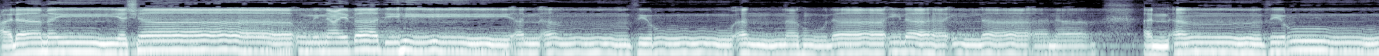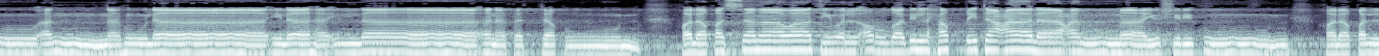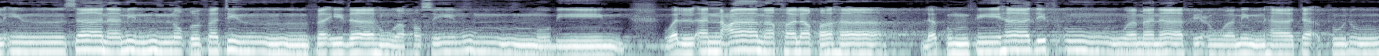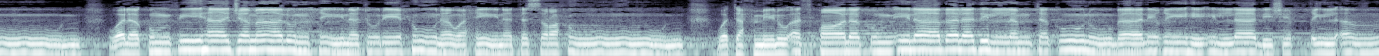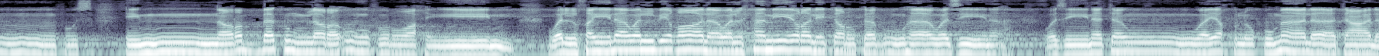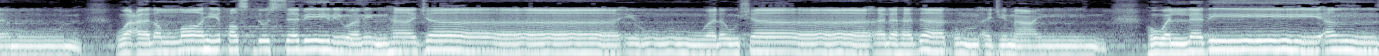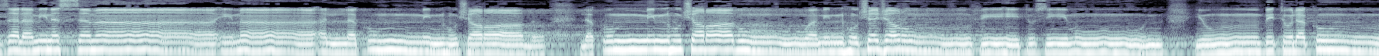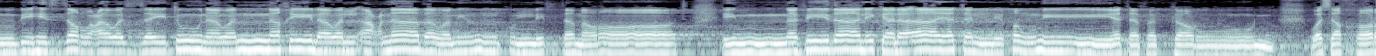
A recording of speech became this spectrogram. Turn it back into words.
على من يشاء من عباده أن أنذروا أنه لا إله إلا أنا. أن أنذروا أنه لا إله إلا أنا فاتقون. خلق السماوات والأرض بالحق تعالى عما يشركون. خلق الإنسان من نطفة فإذا هو خصيم مبين والأنعام خلقها لكم فيها دفء ومنافع ومنها تأكلون ولكم فيها جمال حين تريحون وحين تسرحون وتحمل أثقالكم إلى بلد لم تكونوا بالغيه إلا بشق الأنفس إن ربكم لرؤوف رحيم والخيل والبغال والحمير لتركبوها وزينة وزينة ويخلق ما لا تعلمون وعلى الله قصد السبيل ومنها جائر ولو شاء لهداكم أجمعين هو الذي أنزل من السماء ماء لكم منه شراب لكم منه شراب ومنه شجر فيه تسيمون. ينبت لكم به الزرع والزيتون والنخيل والأعناب ومن كل الثمرات. إن في ذلك لآية لقوم يتفكرون. وسخر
